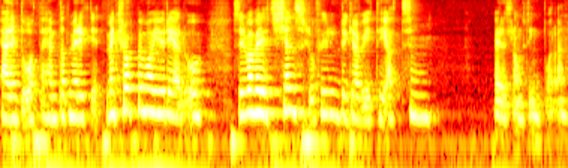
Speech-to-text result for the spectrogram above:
Jag hade inte återhämtat mig riktigt. Men kroppen var ju redo. Så det var en väldigt känslofylld graviditet. Väldigt långt in på den.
